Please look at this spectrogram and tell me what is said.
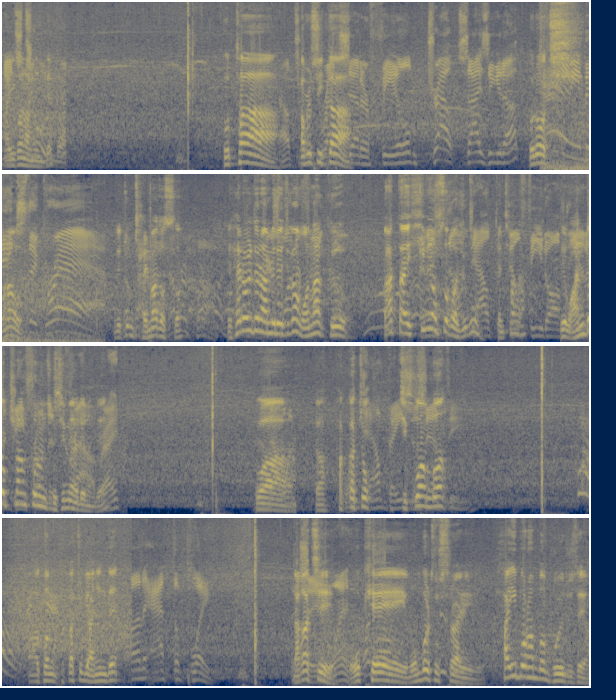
아, 이건 아닌데? 좋다. 잡을 수 있다. 그렇지. 원아웃. 근데 좀 잘 맞았어. 헤럴드 라미레즈가 워낙 그 빠따에 힘이 없어가지고 괜찮아. 근데 완더 프랑코는 조심해야 되는데. 좋아. 자, 바깥쪽 직구 한번. 아, 그건 바깥쪽이 아닌데. 나갔지. 오케이. 원볼 투 스트라이크. 하이볼 한번 보여주세요.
